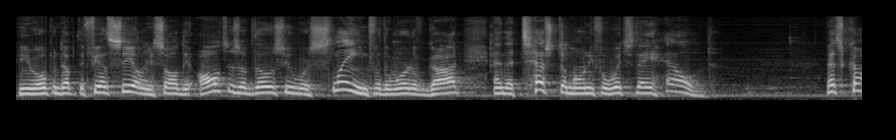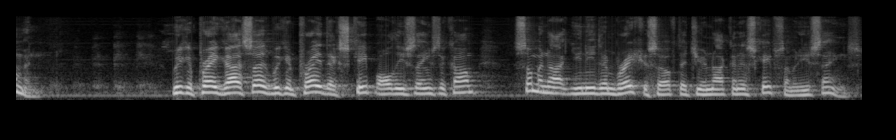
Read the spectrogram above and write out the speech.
He opened up the fifth seal and he saw the altars of those who were slain for the word of God and the testimony for which they held. That's coming. We can pray, God says, we can pray to escape all these things to come. Some are not, you need to embrace yourself that you're not going to escape some of these things.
